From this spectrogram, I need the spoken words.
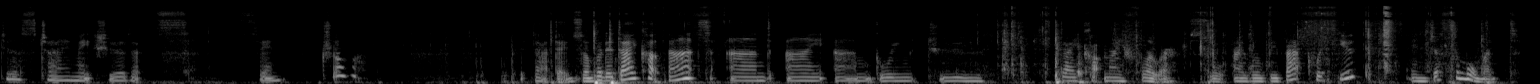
Just try and make sure that's central. Put that down. So I'm going to die cut that and I am going to die cut my flower. So I will be back with you in just a moment.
